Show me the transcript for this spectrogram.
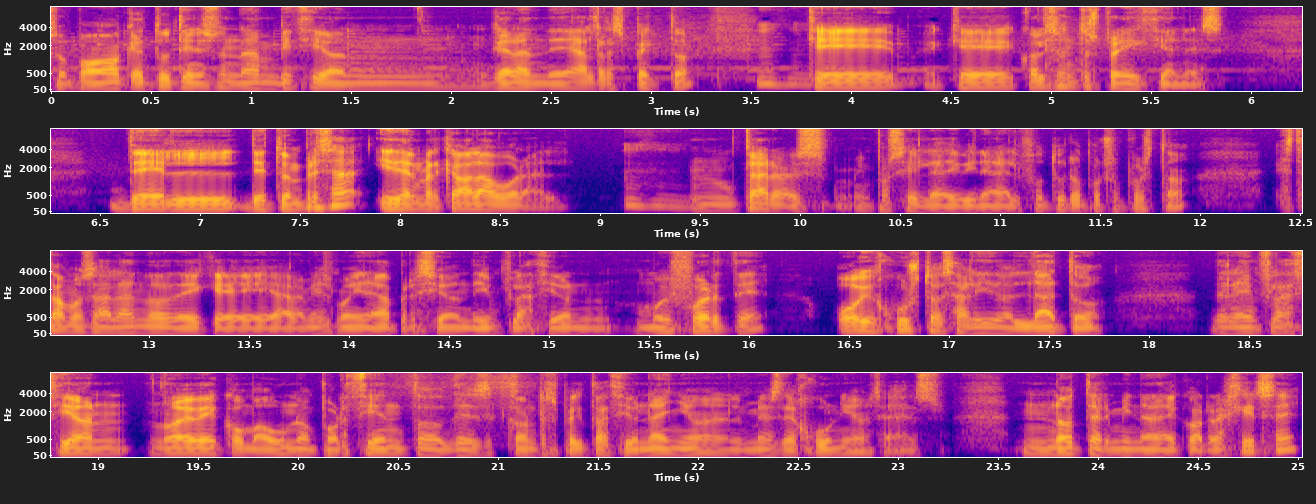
Supongo que tú tienes una ambición grande al respecto. cuáles son tus predicciones? de tu empresa y del mercado laboral. Mm, claro, es imposible adivinar el futuro, por supuesto. Estamos hablando de que ahora mismo hay una presión de inflación muy fuerte. Hoy justo ha salido el dato de la inflación 9,1% con respecto a hace un año, en el mes de junio, o sea, no termina de corregirse.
